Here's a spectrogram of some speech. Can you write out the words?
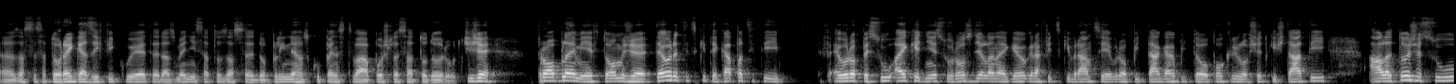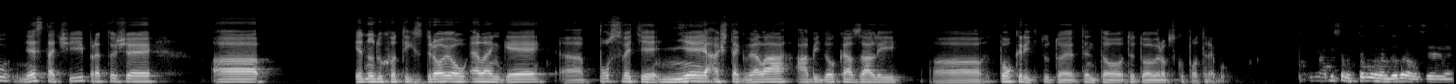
zase sa to regazifikuje, teda zmení sa to zase do plynného skupenstva a pošle sa to do rúd. Čiže problém je v tom, že teoreticky tie kapacity v Európe sú, aj keď nie sú rozdelené geograficky v rámci Európy tak, aby to pokrylo všetky štáty, ale to, že sú, nestačí, pretože uh, jednoducho tých zdrojov LNG uh, po svete nie je až tak veľa, aby dokázali uh, pokryť túto, tento, túto európsku potrebu. Aby som k tomu len dodal, že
